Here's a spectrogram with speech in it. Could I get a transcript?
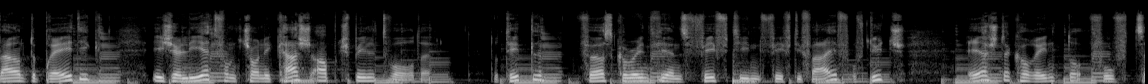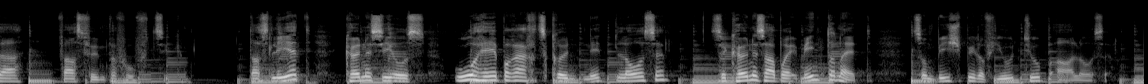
Während der Predigt ist ein Lied von Johnny Cash abgespielt worden. Der Titel 1 Corinthians 15:55 auf Deutsch 1. Korinther 15 Vers 55. Das Lied können Sie aus Urheberrechtsgründen nicht hören. Sie können es aber im Internet, zum Beispiel auf YouTube, anhören.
